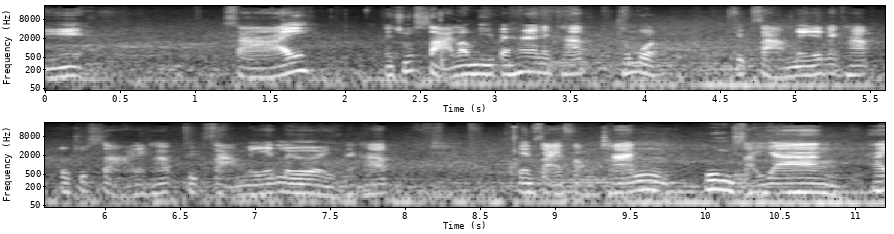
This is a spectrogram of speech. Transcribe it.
นี้ สาย ในชุดสายเรามีไปให้นะครับ ทั้งหมด 13 เมตรนะครับ ตัวชุดสายนะครับ 13 เมตรเลยนะครับ เป็นสาย 2 ชั้น หุ้มสายยางให้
